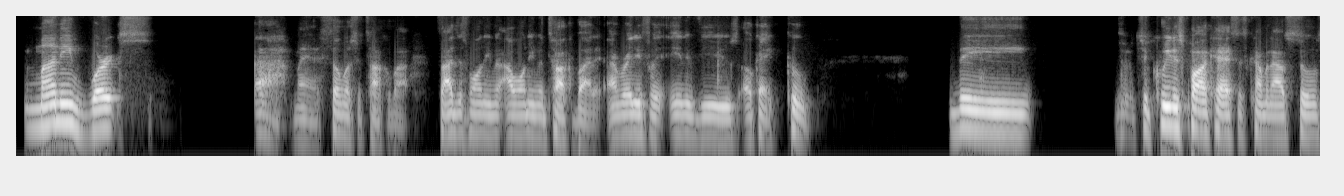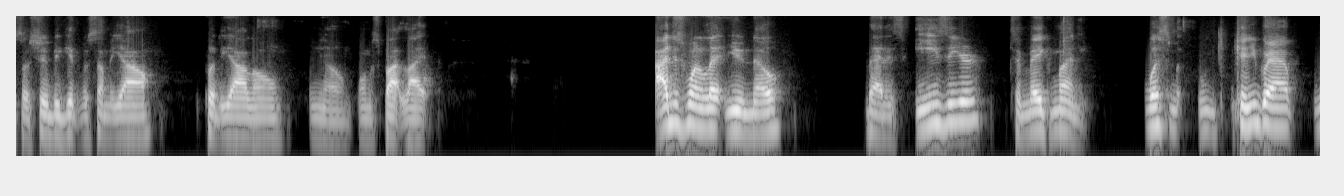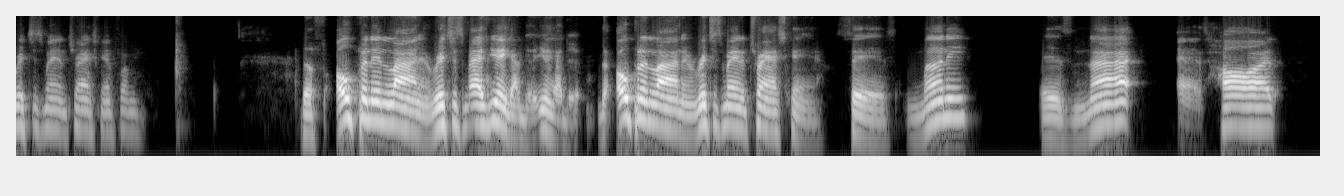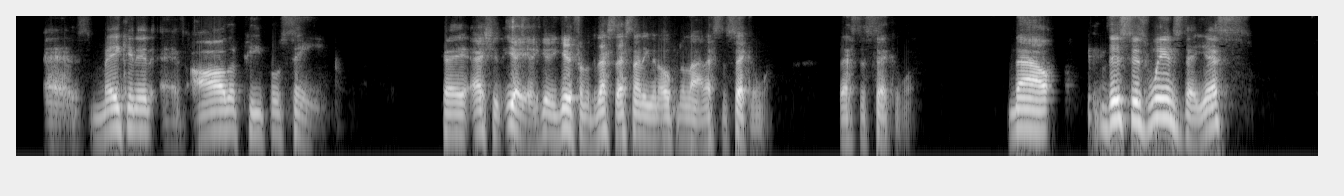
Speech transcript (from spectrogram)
money works. Ah man so much to talk about. So i just won't even i won't even talk about it. I'm ready for interviews. Okay cool. The Chiquita's podcast is coming out soon, so she'll be getting with some of y'all, putting y'all on, you know, on the spotlight. I just want to let you know that it's easier to make money. What's can you grab richest man trash can for me? The opening line in richest man, you ain't gotta do it. You ain't gotta do it. The opening line in richest man in trash can says, "Money is not as hard as making it as all the people seem." Okay, actually, yeah, yeah, get, get it from that's that's not even open the line. That's the second one. That's the second one. Now, this is Wednesday, yes?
